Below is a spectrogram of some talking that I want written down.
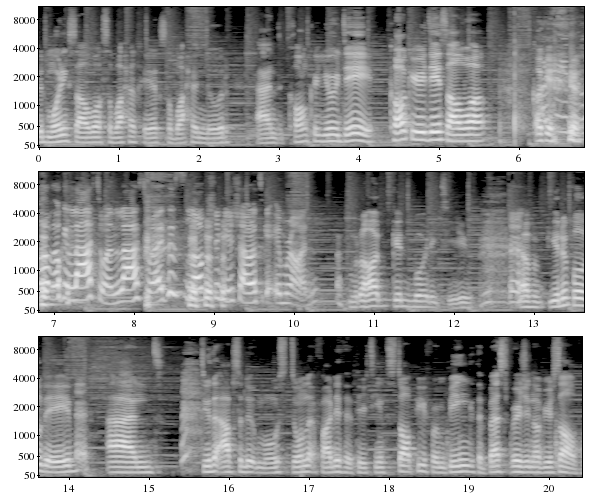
Good morning, Salwa. Sabah al khair, Sabah al nur. And conquer your day. Conquer your day, Salwa. Okay. Okay, love- okay, last one, last one. I just love Shahir shout outs to Imran. Imran, good morning to you. Have a beautiful day and do the absolute most. Don't let Friday the 13th stop you from being the best version of yourself.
